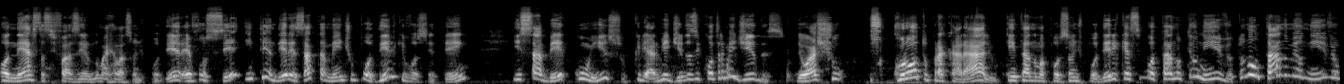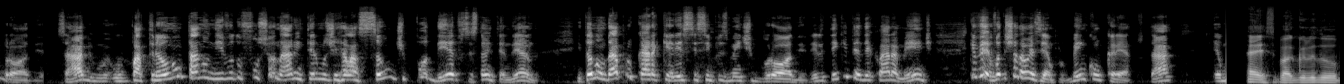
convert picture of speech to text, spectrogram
honesta a se fazer numa relação de poder é você entender exatamente o poder que você tem e saber, com isso, criar medidas e contramedidas. Eu acho escroto pra caralho quem tá numa posição de poder e quer se botar no teu nível. Tu não tá no meu nível, brother. Sabe? O patrão não tá no nível do funcionário em termos de relação de poder. Vocês estão entendendo? Então não dá para o cara querer ser simplesmente brother. Ele tem que entender claramente. Quer ver? Vou deixar dar um exemplo bem concreto, tá? Eu... É, esse bagulho do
